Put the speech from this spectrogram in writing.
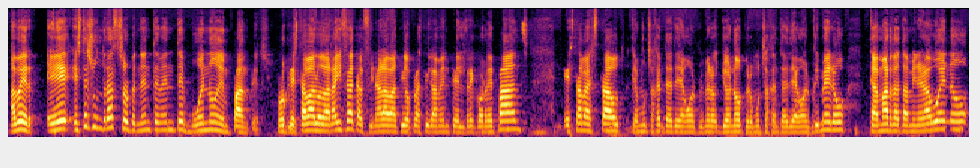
A ver, eh, este es un draft sorprendentemente bueno en Panthers, porque estaba lo de Araiza, que al final ha batido prácticamente el récord de punts. Estaba Stout, que mucha gente le tenía como el primero, yo no, pero mucha gente le tenía como el primero. Camarda también era bueno.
